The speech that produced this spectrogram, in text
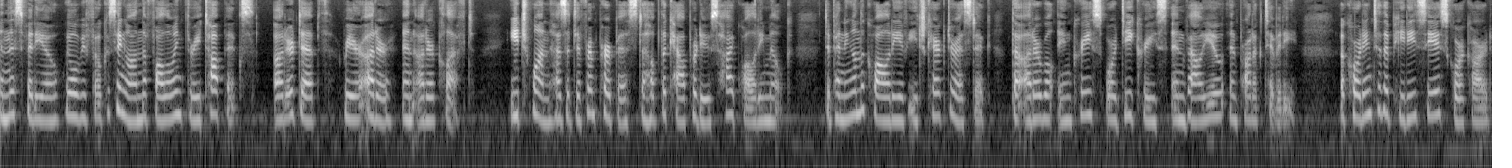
In this video, we will be focusing on the following three topics udder depth, rear udder, and udder cleft. Each one has a different purpose to help the cow produce high quality milk. Depending on the quality of each characteristic, the udder will increase or decrease in value and productivity. According to the PDCA scorecard,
